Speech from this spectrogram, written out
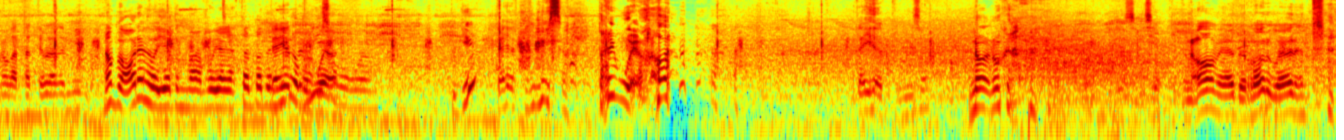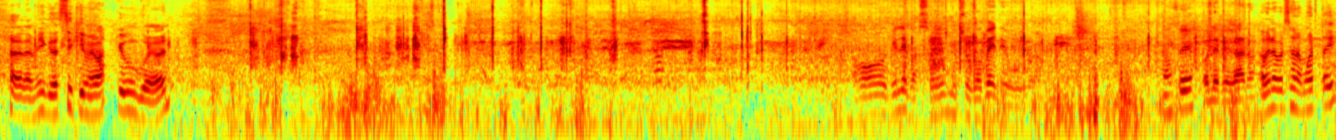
No gastaste plata en micro. No, pero ahora me voy a, tomar- voy a gastar plata en micro, pues weón. ¿Y qué? Te el permiso. ¿Estás weón? No, nunca. Yo sí, siempre. No, me da terror, weón, entrar a la micro así que me baje un weón. Oh, ¿qué le pasó? Mucho copete, weón. No sé. ¿O le pegaron? ¿Hay una persona muerta ahí?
